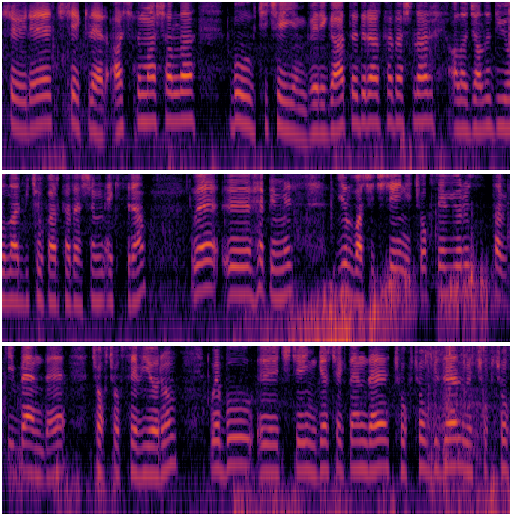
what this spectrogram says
Şöyle çiçekler açtı maşallah. Bu çiçeğim verigate'dir arkadaşlar. Alacalı diyorlar birçok arkadaşım ekstra. Ve e, hepimiz yılbaşı çiçeğini çok seviyoruz. Tabii ki ben de çok çok seviyorum. Ve bu e, çiçeğim gerçekten de çok çok güzel ve çok çok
